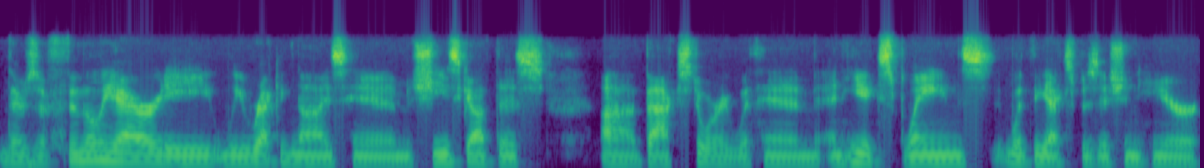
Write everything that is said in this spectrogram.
there's a familiarity. We recognize him. She's got this uh, backstory with him, and he explains with the exposition here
